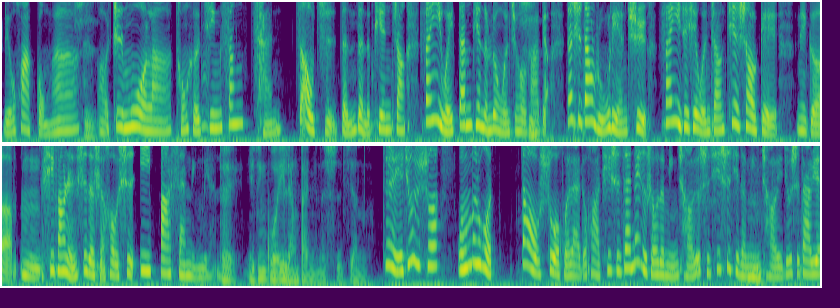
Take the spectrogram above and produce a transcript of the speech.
硫化汞啊，呃，制墨啦，铜合金、桑蚕。造纸等等的篇章翻译为单篇的论文之后发表，但是当如莲去翻译这些文章，介绍给那个嗯西方人士的时候，是一八三零年，对，已经过一两百年的时间了。对，也就是说，我们如果倒溯回来的话，其实，在那个时候的明朝，就十七世纪的明朝，也就是大约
